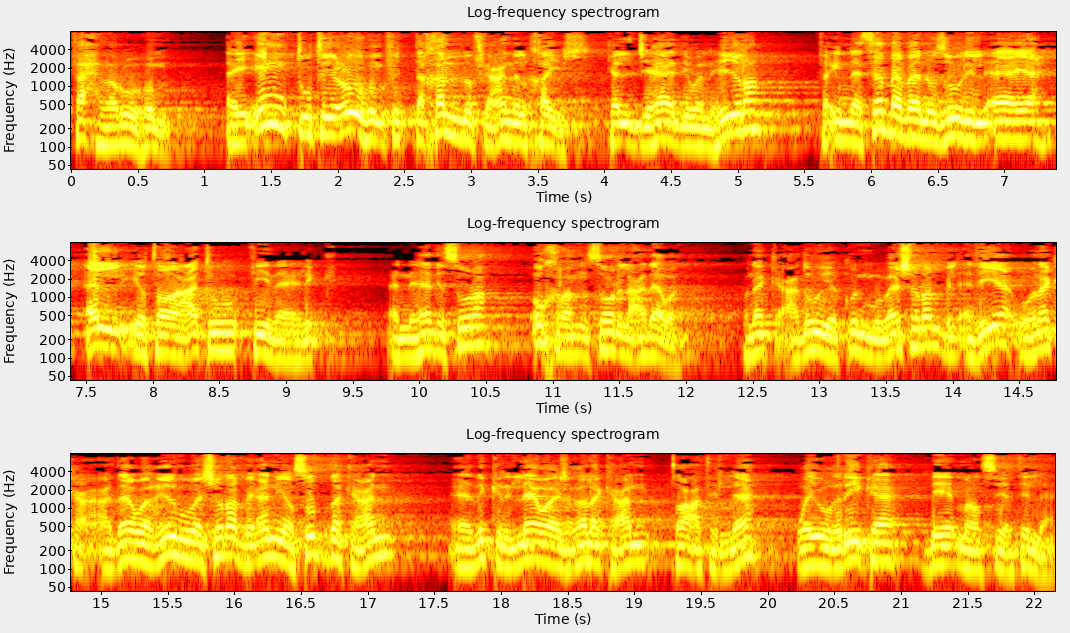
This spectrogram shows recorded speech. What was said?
فاحذروهم. أي إن تطيعوهم في التخلف عن الخير كالجهاد والهجرة فإن سبب نزول الآية الإطاعة في ذلك. أن هذه صورة أخرى من صور العداوة. هناك عدو يكون مباشرا بالأذية وهناك عداوة غير مباشرة بأن يصدك عن ذكر الله ويشغلك عن طاعة الله ويغريك بمعصية الله.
